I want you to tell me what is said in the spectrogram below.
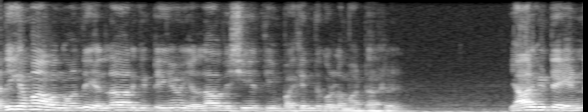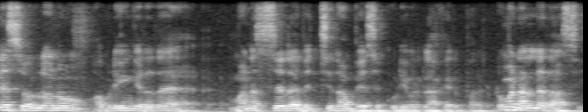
அதிகமாக அவங்க வந்து எல்லார்கிட்டேயும் எல்லா விஷயத்தையும் பகிர்ந்து கொள்ள மாட்டார்கள். யார்கிட்ட என்ன சொல்லணும் அப்படிங்கிறத மனசில் வச்சு தான் பேசக்கூடியவர்களாக இருப்பார்கள். ரொம்ப நல்ல ராசி.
